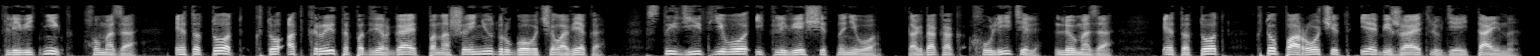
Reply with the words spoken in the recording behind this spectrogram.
клеветник, хумаза, это тот, кто открыто подвергает поношению другого человека, стыдит его и клевещет на него, тогда как хулитель, люмаза, это тот, кто порочит и обижает людей тайно.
